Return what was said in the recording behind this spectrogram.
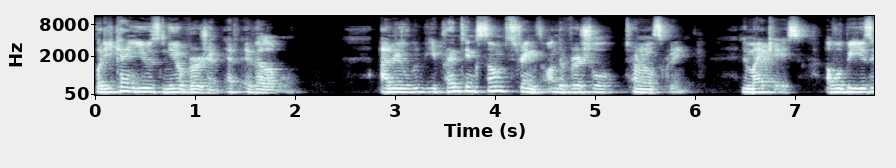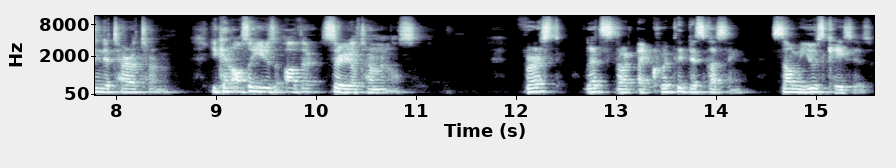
but you can use new version if available. And we will be printing some strings on the virtual terminal screen. In my case, I will be using the Teraterm. You can also use other serial terminals. First, let's start by quickly discussing some use cases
